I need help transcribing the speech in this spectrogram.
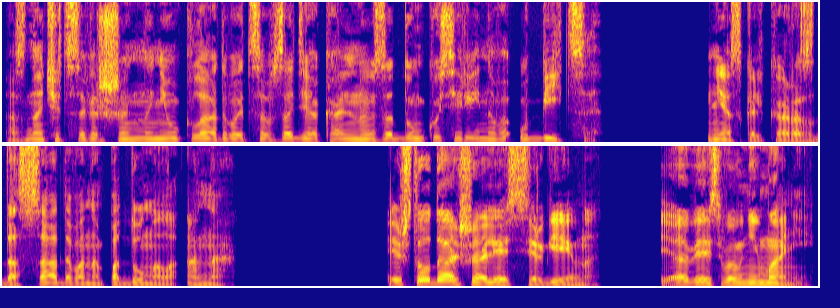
а значит, совершенно не укладывается в зодиакальную задумку серийного убийцы», несколько раздосадованно подумала она. «И что дальше, Олесь Сергеевна? Я весь во внимании»,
